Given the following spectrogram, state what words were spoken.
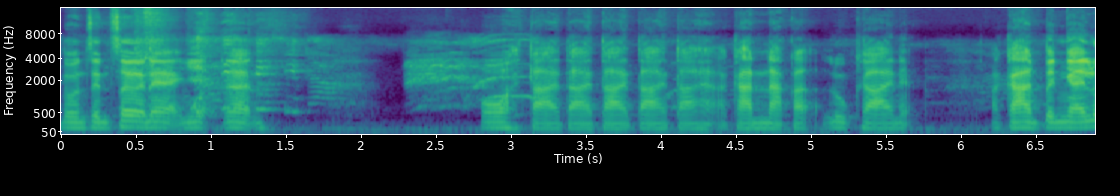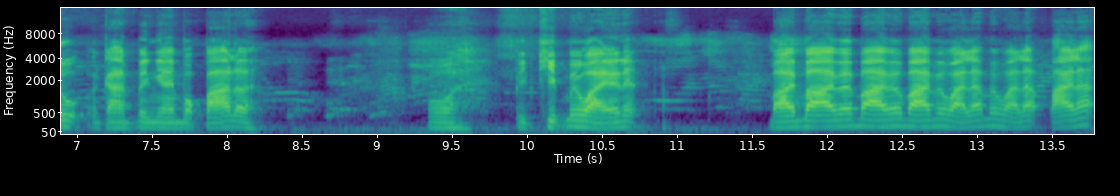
โดนเซ็นเซอร์แน่อย่างงี้นั่นโอ้ยตายตายตายตายตายอาการหนักล้วลูกชายเนี่ย อาการเป็นไงลูกอาการเป็นไงบอกป้าเลยโอ้ยปิดคลิปไม่ไหวแล้วเนี่ยบายบายบายบายบายบายไม่ไหวแล้วไม่ไหวแล้วไปแล้ว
